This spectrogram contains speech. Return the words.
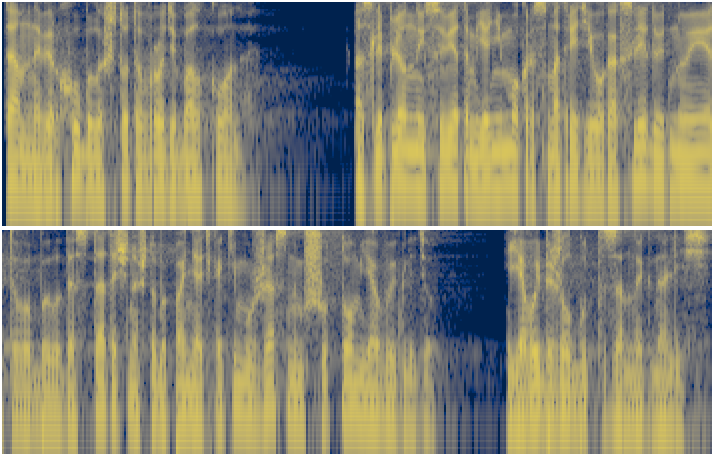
Там наверху было что-то вроде балкона. Ослепленный светом, я не мог рассмотреть его как следует, но и этого было достаточно, чтобы понять, каким ужасным шутом я выглядел. Я выбежал, будто за мной гнались.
